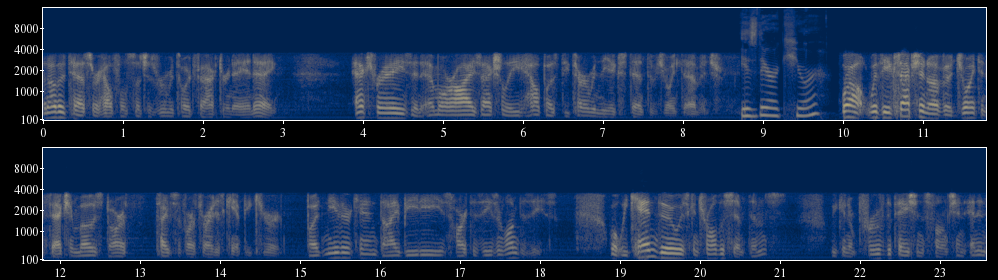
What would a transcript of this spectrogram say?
and other tests are helpful such as rheumatoid factor and ANA. X-rays and MRIs actually help us determine the extent of joint damage. Is there a cure? Well, with the exception of a joint infection, most arth- types of arthritis can't be cured but neither can diabetes, heart disease, or lung disease. What we can do is control the symptoms. We can improve the patient's function, and in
